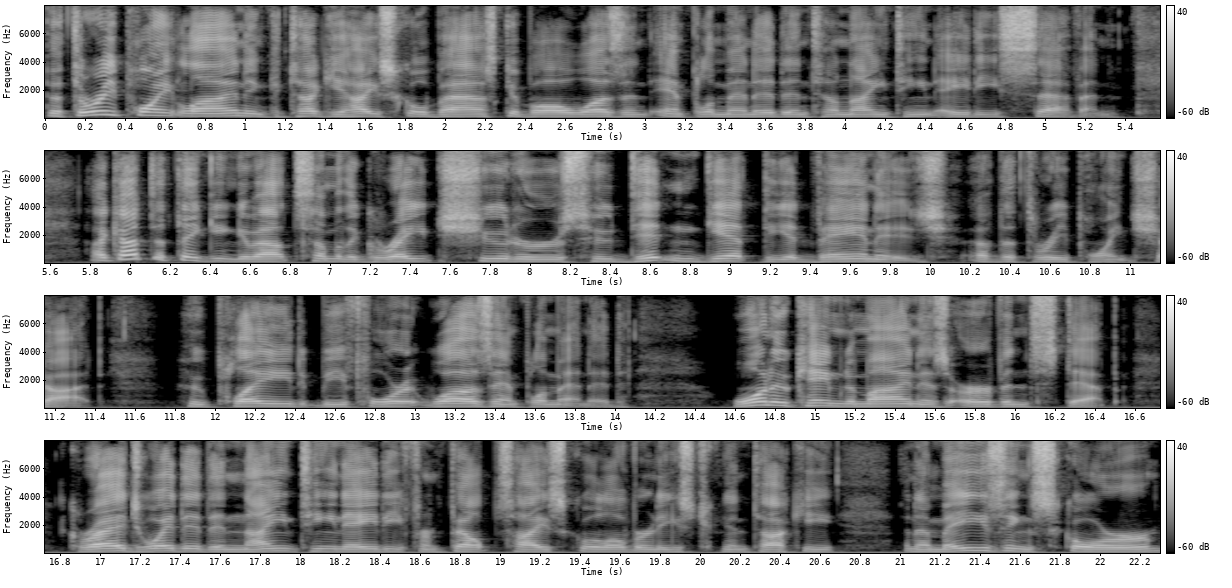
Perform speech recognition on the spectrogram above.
The three point line in Kentucky high school basketball wasn't implemented until 1987. I got to thinking about some of the great shooters who didn't get the advantage of the three point shot, who played before it was implemented. One who came to mind is Irvin Stepp. Graduated in 1980 from Phelps High School over in eastern Kentucky, an amazing scorer.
